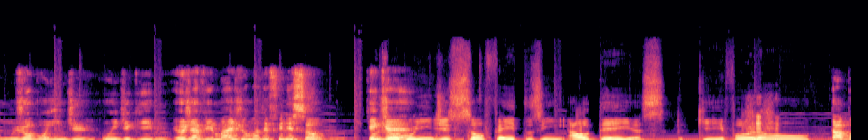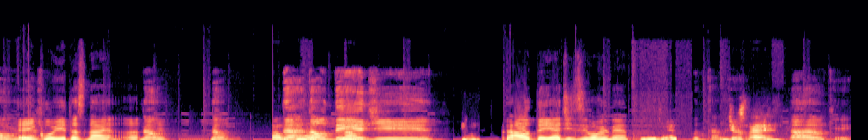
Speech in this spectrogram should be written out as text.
um jogo indie, um indie game. Eu já vi mais de uma definição. O que o que jogo é? indie são feitos em aldeias que foram Tá bom. é, né? incluídas na, ah, Não, não. Não, Na, não, na aldeia de. Na aldeia de desenvolvimento. Puta. Diz, né? Ah, ok.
